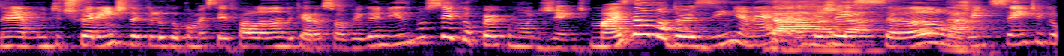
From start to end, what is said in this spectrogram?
né, muito diferente daquilo que eu comecei falando, que era só veganismo, eu sei que eu perco um monte de gente. Mas dá uma dorzinha, né? Dá, a rejeição, dá, dá. a gente sente que.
